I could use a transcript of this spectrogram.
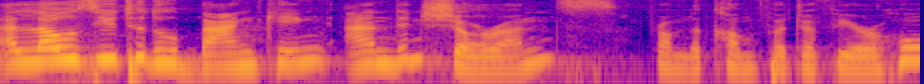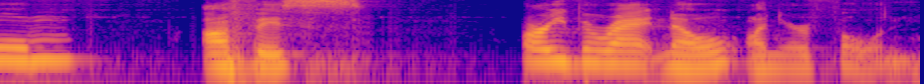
allows you to do banking and insurance from the comfort of your home, office, or even right now on your phone.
